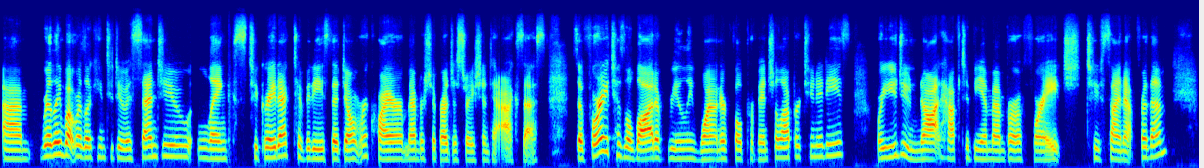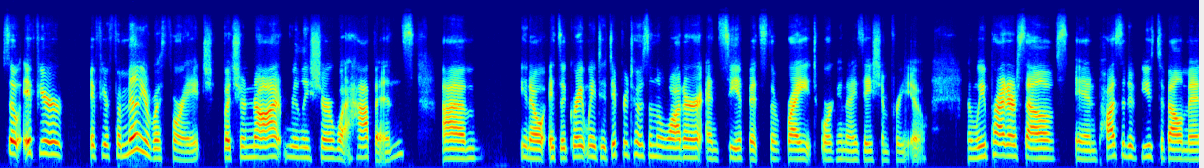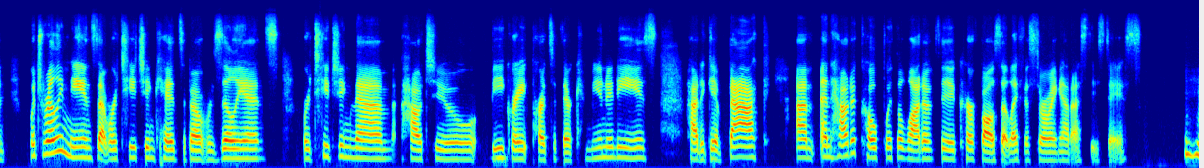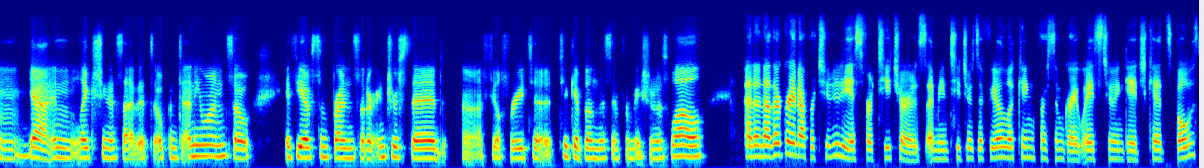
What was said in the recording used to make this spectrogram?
Um, really, what we're looking to do is send you links to great activities that don't require membership registration to access. So 4 H has a lot of really wonderful provincial opportunities where you do not have to be a member of 4 H to sign up for them. So if you're if you're familiar with 4-H, but you're not really sure what happens, um, you know, it's a great way to dip your toes in the water and see if it's the right organization for you. And we pride ourselves in positive youth development, which really means that we're teaching kids about resilience. We're teaching them how to be great parts of their communities, how to give back, um, and how to cope with a lot of the curveballs that life is throwing at us these days. Mm-hmm. Yeah, and like Sheena said, it's open to anyone. So if you have some friends that are interested, uh, feel free to to give them this information as well. And another great opportunity is for teachers. I mean, teachers, if you're looking for some great ways to engage kids, both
